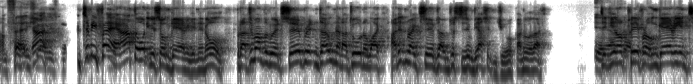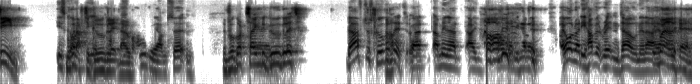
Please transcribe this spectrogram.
I'm fairly sure. to be fair, I thought he was Hungarian and all, but I do have the word Serb written down, and I don't know why. I didn't write Serb down just to do the Ashington joke. I know that. Yeah, Did you not play for a Hungarian team? He's We're going to have to Google it now. Hungary, I'm certain. Have we got time to Google it? No, I've just Googled it. I, I mean, I, I, oh, already have it, I already have it written down, and I well, yeah,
